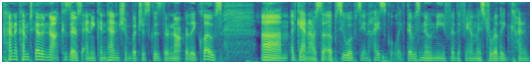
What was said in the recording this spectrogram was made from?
kind of come together, not because there's any contention, but just because they're not really close. Um, again, I was the oopsie whoopsie in high school. Like there was no need for the families to really kind of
